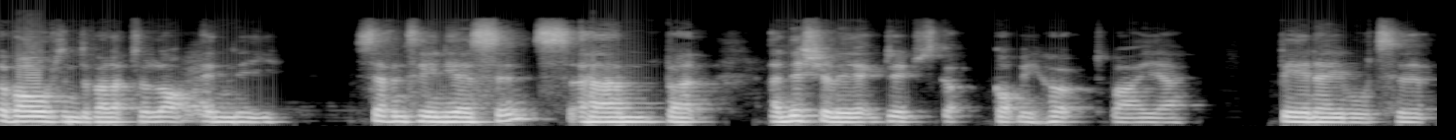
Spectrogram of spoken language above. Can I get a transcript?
evolved and developed a lot in the 17 years since. Um, but initially, it, just got, got me hooked by uh, being able to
